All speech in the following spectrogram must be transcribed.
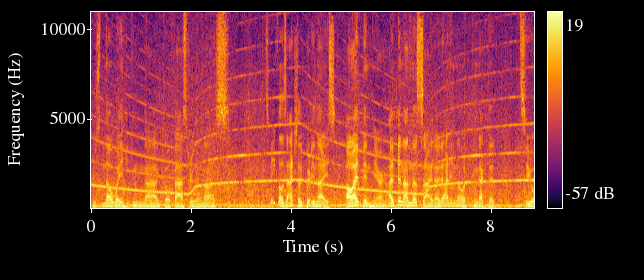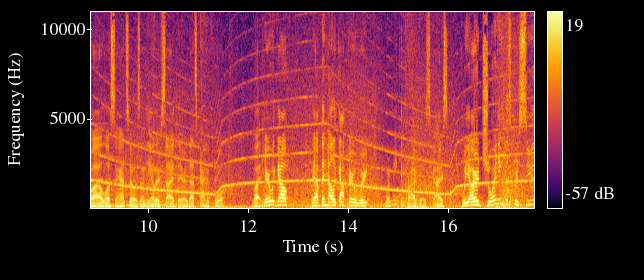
There's no way he can uh, go faster than us. This vehicle is actually pretty nice. Oh, I've been here. I've been on this side. I, I didn't know it connected to uh, Los Santos on the other side there. That's kind of cool. But here we go. We have the helicopter. We're we're making progress, guys. We are joining this pursuit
